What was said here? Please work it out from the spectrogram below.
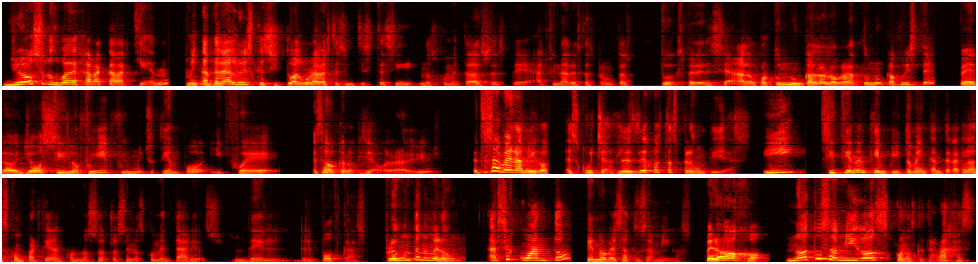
Yo se los voy a dejar a cada quien. Me encantaría, Luis, que si tú alguna vez te sintiste así, nos comentabas este, al final de estas preguntas tu experiencia. A lo mejor tú nunca lo lograste, tú nunca fuiste, pero yo sí lo fui, fui mucho tiempo y fue, es algo que no quisiera volver a vivir. Entonces, a ver, amigos, escuchas, les dejo estas preguntillas y si tienen tiempito, me encantaría que las compartieran con nosotros en los comentarios del, del podcast. Pregunta número uno. ¿Hace cuánto que no ves a tus amigos? Pero ojo, no a tus amigos con los que trabajas.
